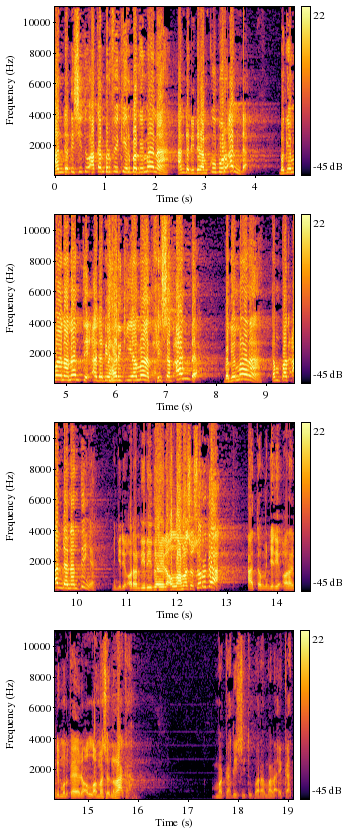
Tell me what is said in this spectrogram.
Anda di situ akan berpikir bagaimana Anda di dalam kubur Anda bagaimana nanti ada di hari kiamat hisab Anda Bagaimana tempat anda nantinya? Menjadi orang diridhai oleh Allah masuk surga atau menjadi orang dimurkai oleh Allah masuk neraka? Maka di situ para malaikat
